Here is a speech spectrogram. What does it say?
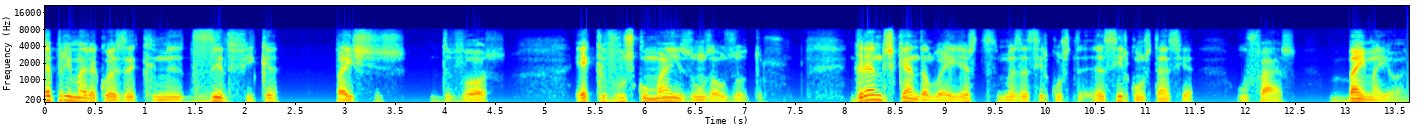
A primeira coisa que me desedifica, peixes, de vós, é que vos comeis uns aos outros. Grande escândalo é este, mas a, a circunstância o faz bem maior.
